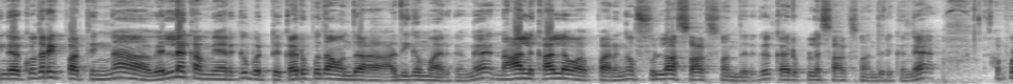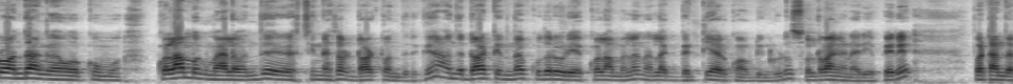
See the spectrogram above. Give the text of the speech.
இங்கே குதிரைக்கு பார்த்தீங்கன்னா வெள்ளை கம்மியாக இருக்குது பட் கருப்பு தான் வந்து அதிகமாக இருக்குங்க. நாலு காலில் பாருங்கள் ஃபுல்லாக சாக்ஸ் வந்திருக்கு. கருப்பில் சாக்ஸ் வந்திருக்குங்க. அப்புறம் வந்து அங்கே குழாம்புக்கு மேலே வந்து சின்னதாக டாட் வந்திருக்கு. அந்த டாட் இருந்தால் குதிரையுடைய குழாமெல்லாம் நல்லா கட்டியாக இருக்கும் அப்படின்னு கூட சொல்கிறாங்க நிறைய பேர். பட் அந்த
